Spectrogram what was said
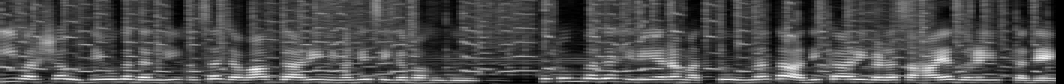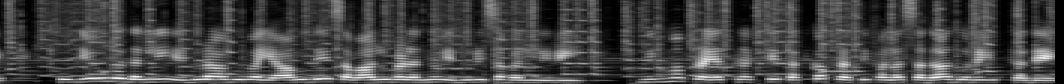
ಈ ವರ್ಷ ಉದ್ಯೋಗದಲ್ಲಿ ಹೊಸ ಜವಾಬ್ದಾರಿ ನಿಮಗೆ ಸಿಗಬಹುದು. ಕುಟುಂಬದ ಹಿರಿಯರ ಮತ್ತು ಉನ್ನತ ಅಧಿಕಾರಿಗಳ ಸಹಾಯ ದೊರೆಯುತ್ತದೆ. ಉದ್ಯೋಗದಲ್ಲಿ ಎದುರಾಗುವ ಯಾವುದೇ ಸವಾಲುಗಳನ್ನು ಎದುರಿಸಬಲ್ಲಿರಿ. ನಿಮ್ಮ ಪ್ರಯತ್ನಕ್ಕೆ ತಕ್ಕ ಪ್ರತಿಫಲ ಸದಾ ದೊರೆಯುತ್ತದೆ.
